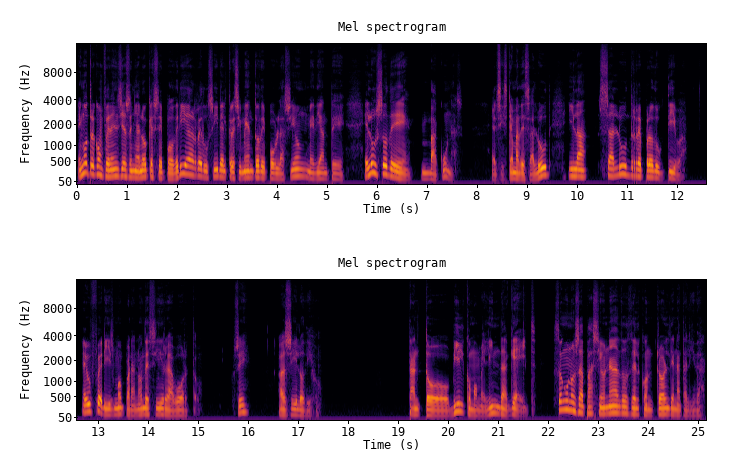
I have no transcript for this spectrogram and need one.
En otra conferencia señaló que se podría reducir el crecimiento de población mediante el uso de vacunas, el sistema de salud y la salud reproductiva, eufemismo para no decir aborto. Sí, así lo dijo. Tanto Bill como Melinda Gates son unos apasionados del control de natalidad,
